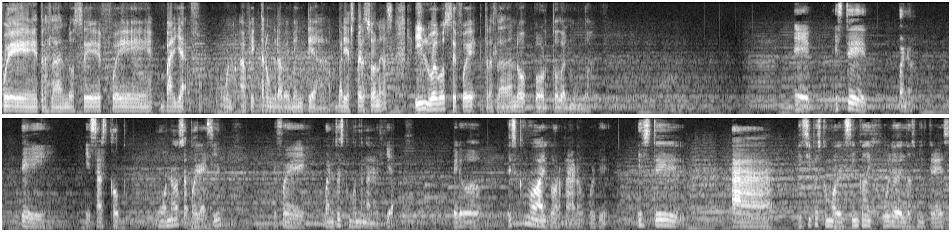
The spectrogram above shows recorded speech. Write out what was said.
fue trasladándose, fue varias, bueno, afectaron gravemente a varias personas y luego se fue trasladando por todo el mundo. Eh, este, de SARS-CoV-1 se podría decir que fue, bueno, esto es como una analogía, pero es como algo raro porque este a principios como del 5 de julio del 2003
